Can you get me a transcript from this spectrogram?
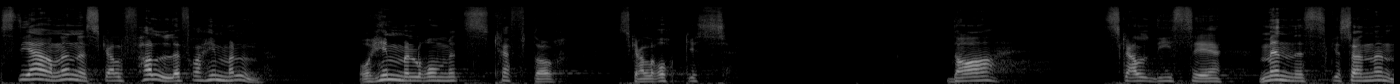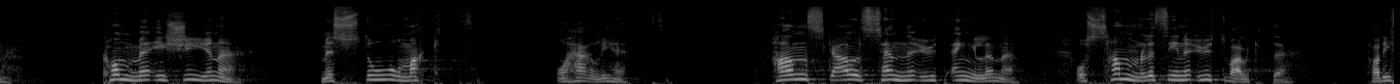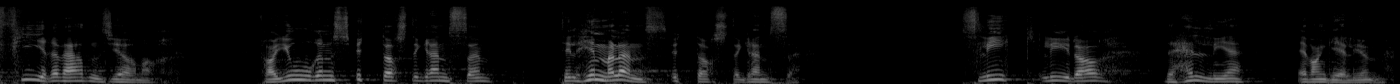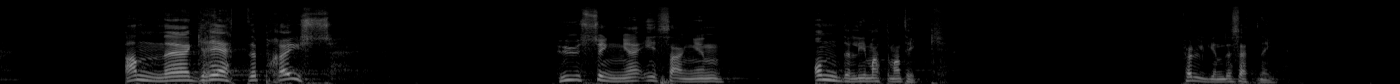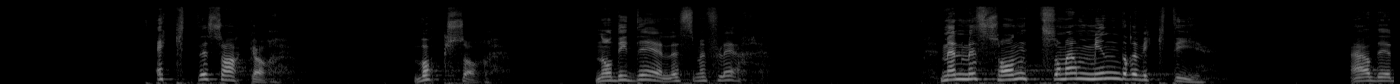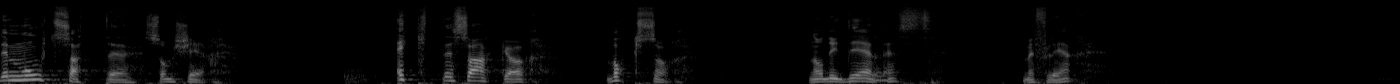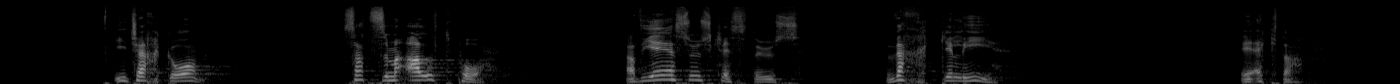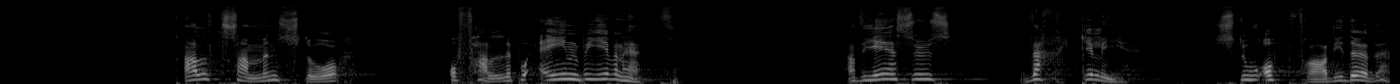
Stjernene skal falle fra himmelen, og himmelrommets krefter skal rokkes. Da skal de se Menneskesønnen komme i skyene med stor makt og herlighet. Han skal sende ut englene og samle sine utvalgte fra de fire verdenshjørner, fra jordens ytterste grense til himmelens ytterste grense. Slik lyder det hellige evangelium. Anne Grete Preus hun synger i sangen 'Åndelig matematikk' følgende setning. Ekte saker vokser når de deles med fler. Men med sånt som er mindre viktig, er det det motsatte som skjer. Ekte saker vokser når de deles med flere. i kirka satser vi alt på at Jesus Kristus virkelig er ekte. Alt sammen står og faller på én begivenhet. At Jesus virkelig sto opp fra de døde.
